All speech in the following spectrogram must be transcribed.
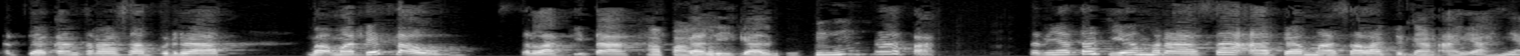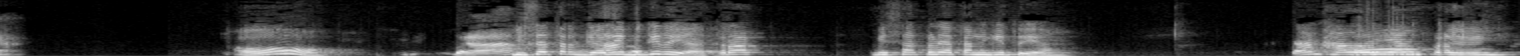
kerjakan terasa berat. Mbak Madev tahu setelah kita gali-gali Hmm? apa? Ternyata dia merasa ada masalah dengan ayahnya. Oh, Ya, bisa tergali begitu ya? Terak, bisa kelihatan gitu ya? dan hal Oh, yang Oke.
